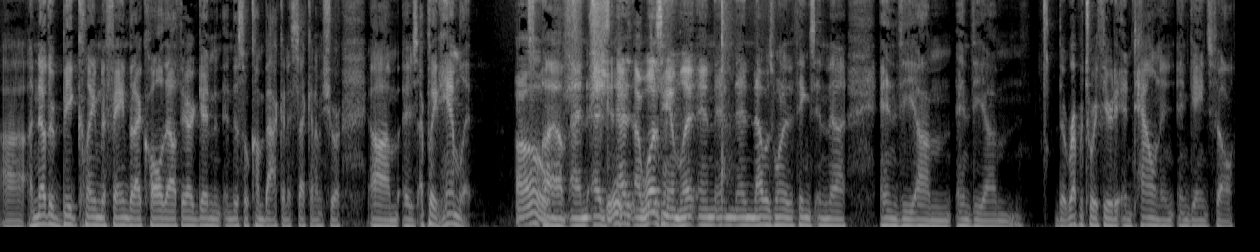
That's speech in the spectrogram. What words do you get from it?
uh, another big claim to fame that I called out there again, and this will come back in a second, I'm sure. Um, is I played Hamlet. Oh. Um, and as, as I was Hamlet, and, and and that was one of the things in the in the um in the um the repertory theater in town in, in Gainesville.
